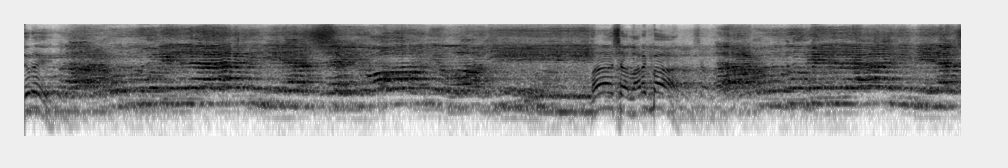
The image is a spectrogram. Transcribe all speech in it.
জোরে? ইনশাআল্লাহ আরেকবার। আউযু বিল্লাহি মিনাশ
